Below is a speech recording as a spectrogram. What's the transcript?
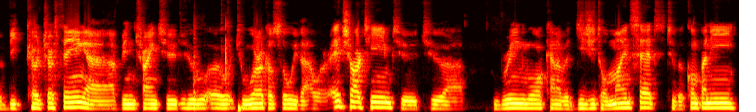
a big culture thing. Uh, I've been trying to do uh, to work also with our HR team to to uh, bring more kind of a digital mindset to the company.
